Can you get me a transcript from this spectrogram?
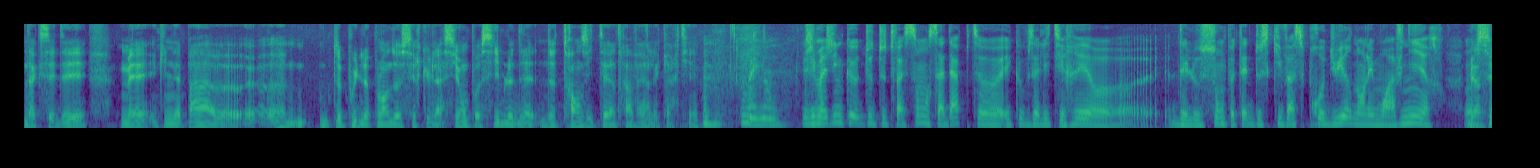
d'accéder, mais qui n'est pas, euh, euh, depuis le plan de circulation, possible de, transiter à travers les quartiers. Mhm. non. J'imagine que de toute façon, on s'adapte et que vous allez tirer des leçons peut-être de ce qui va se produire dans les mois à venir. On, se,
